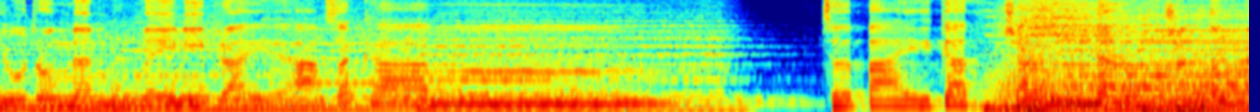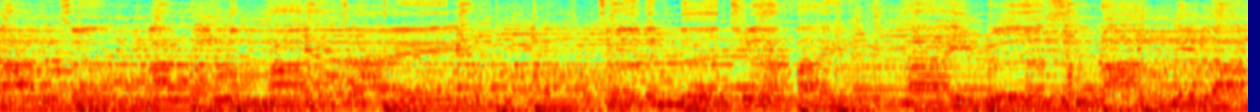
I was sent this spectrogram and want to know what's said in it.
อยู่ตรงนั้นไม่มีใครห้ามสักคำ เธอไปกับฉันนะ ฉันต้องการเธอมากกว่าลมหายใจ เธอเป็นเหมือนเชื้อไฟ ให้เรือสำราญนิรัน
